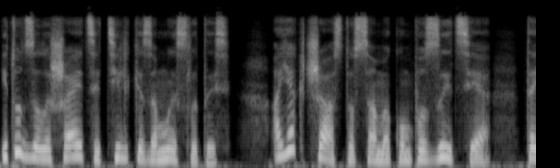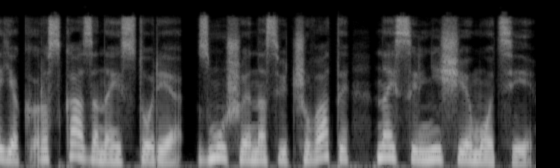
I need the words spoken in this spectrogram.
І тут залишається тільки замислитись, а як часто саме композиція, те, як розказана історія, змушує нас відчувати найсильніші емоції.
